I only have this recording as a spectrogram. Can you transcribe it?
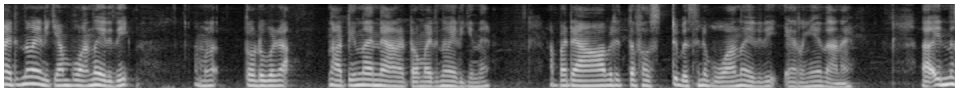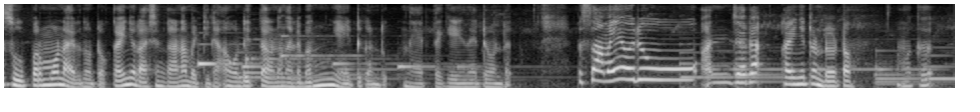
മരുന്ന് മേടിക്കാൻ പോകാമെന്ന് കരുതി. നമ്മൾ തൊടുപുഴ നാട്ടിൽ നിന്ന് തന്നെയാണ് കേട്ടോ മരുന്ന് മേടിക്കുന്നത്. അപ്പോൾ രാവിലത്തെ ഫസ്റ്റ് ബസ്സിന് പോകാമെന്ന് കരുതി ഇറങ്ങിയതാണേ. ഇന്ന് സൂപ്പർ മൂൺ ആയിരുന്നു കേട്ടോ. കഴിഞ്ഞ പ്രാവശ്യം കാണാൻ പറ്റിയില്ല. അതുകൊണ്ട് ഇത്തവണ നല്ല ഭംഗിയായിട്ട് കണ്ടു. നേരത്തെ എഴുന്നേറ്റമുണ്ട്. ഇപ്പം സമയം ഒരു അഞ്ചര കഴിഞ്ഞിട്ടുണ്ട് കേട്ടോ. നമുക്ക്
